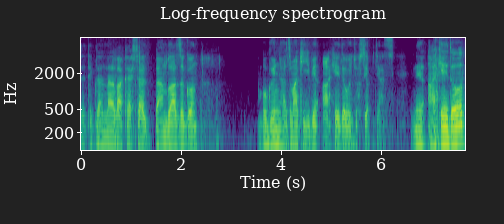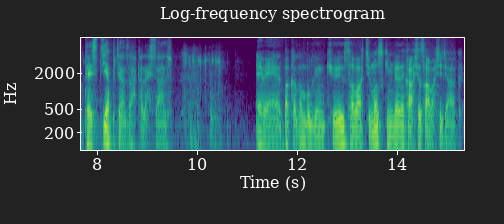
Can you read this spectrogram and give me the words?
Hepinize tekrar merhaba arkadaşlar. Ben Blazagon. Bugün her zamanki gibi arcade videosu yapacağız. Yine arcade testi yapacağız arkadaşlar. Evet bakalım bugünkü savaşçımız kimlere karşı savaşacak.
